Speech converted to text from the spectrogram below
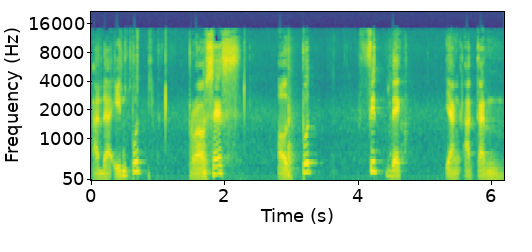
ada input, proses, output, feedback yang akan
